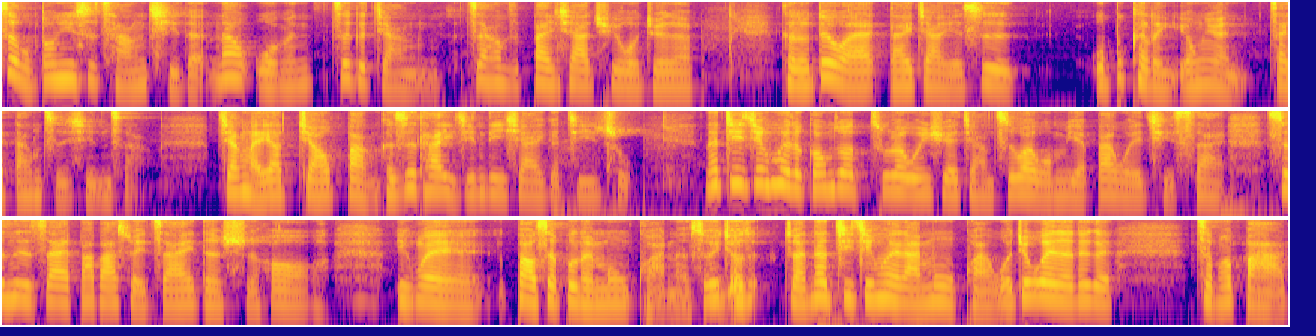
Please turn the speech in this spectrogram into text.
这种东西是长期的，那我们这个奖这样子办下去，我觉得可能对我来来讲也是，我不可能永远在当执行长，将来要交棒，可是他已经立下一个基础。那基金会的工作除了文学奖之外，我们也办围棋赛，甚至在八八水灾的时候，因为报社不能募款了，所以就是转到基金会来募款。我就为了那个怎么把。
